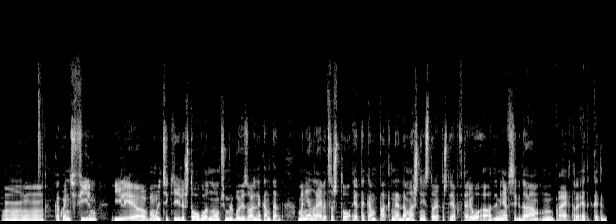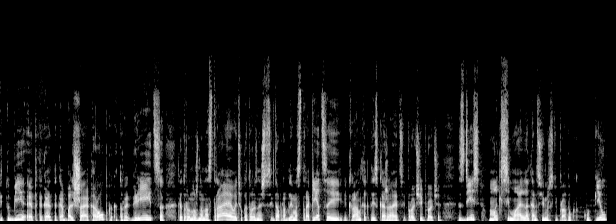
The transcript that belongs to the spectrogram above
какой-нибудь фильм, или э, мультики, или что угодно, в общем, любой визуальный контент. Мне нравится, что это компактная домашняя история, потому что, я повторю, а, для меня всегда проекторы — это какая-то B2B, это какая-то такая большая коробка, которая греется, которую нужно настраивать, у которой, значит, всегда проблемы с трапецией, экран как-то искажается и прочее, и прочее. Здесь максимально консюмерский продукт. Купил,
